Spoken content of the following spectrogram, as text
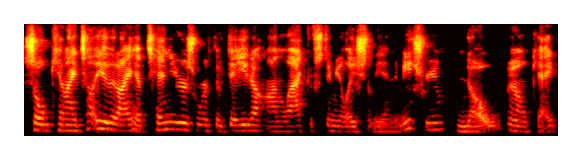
So can I tell you that I have 10 years worth of data on lack of stimulation of the endometrium? No. Okay.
